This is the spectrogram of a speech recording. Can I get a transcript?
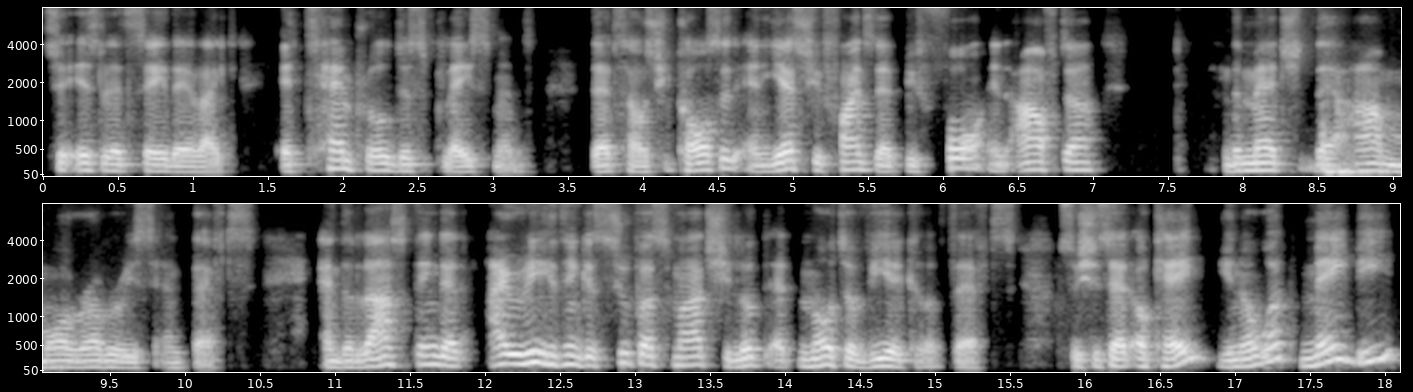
So is, let's say, they're like a temporal displacement. That's how she calls it. And yes, she finds that before and after the match, there are more robberies and thefts. And the last thing that I really think is super smart, she looked at motor vehicle thefts. So she said, okay, you know what? Maybe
